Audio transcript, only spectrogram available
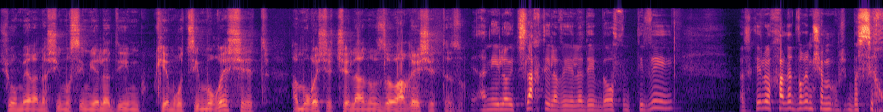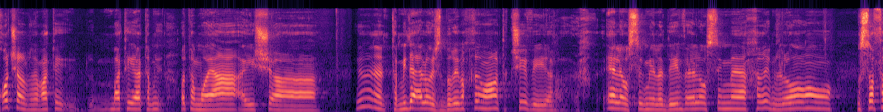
שהוא אומר, אנשים עושים ילדים כי הם רוצים מורשת. המורשת שלנו זו הרשת הזו. אני לא הצלחתי להביא ילדים באופן טבעי, אז כאילו אחד הדברים שבשיחות שלנו, אמרתי, אמרתי, תמיד, עוד פעם, הוא היה האיש ה... תמיד היה לו הסברים אחרים, הוא אמר, תקשיבי, אלה עושים ילדים ואלה עושים אחרים, זה לא... בסוף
